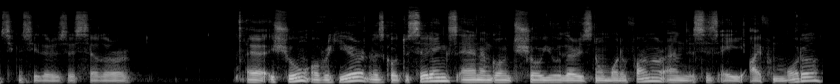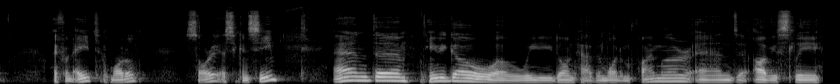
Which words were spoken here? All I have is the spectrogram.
as you can see there is a cellular uh, issue over here. Let's go to settings and I'm going to show you there is no modem firmware and this is a iPhone model, iPhone 8 model sorry as you can see. And uh, here we go. Uh, we don't have a modem firmware and obviously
